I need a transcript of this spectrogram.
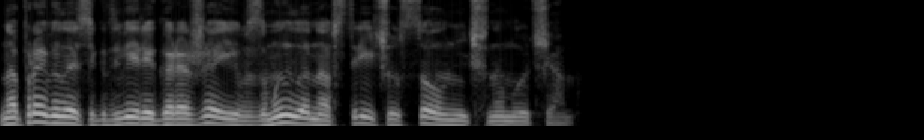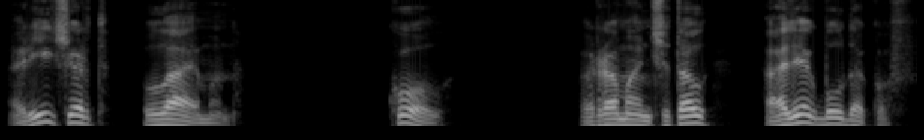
направилась к двери гаража и взмыла навстречу солнечным лучам. Ричард Лайман. Кол. Роман читал Олег Булдаков.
